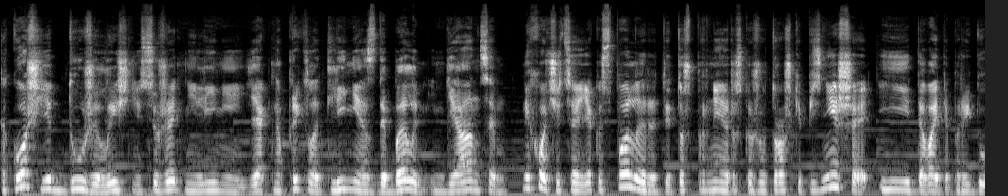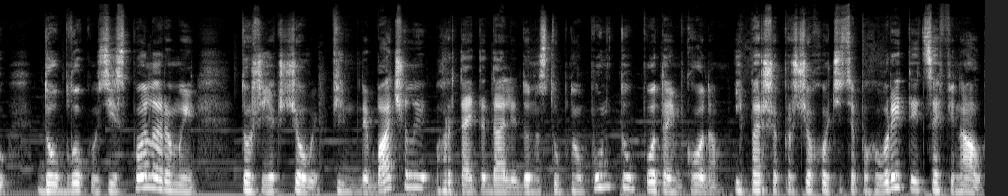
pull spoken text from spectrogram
Також є дуже лишні сюжетні лінії, як, наприклад, лінія з дебелим індіанцем. Не хочеться якось спойлерити, тож про неї розкажу трошки пізніше. І давайте перейду до блоку зі спойлерами. Тож, якщо ви фільм не бачили, гортайте далі до наступного пункту по таймкодам. І перше про що хочеться поговорити, це фінал.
